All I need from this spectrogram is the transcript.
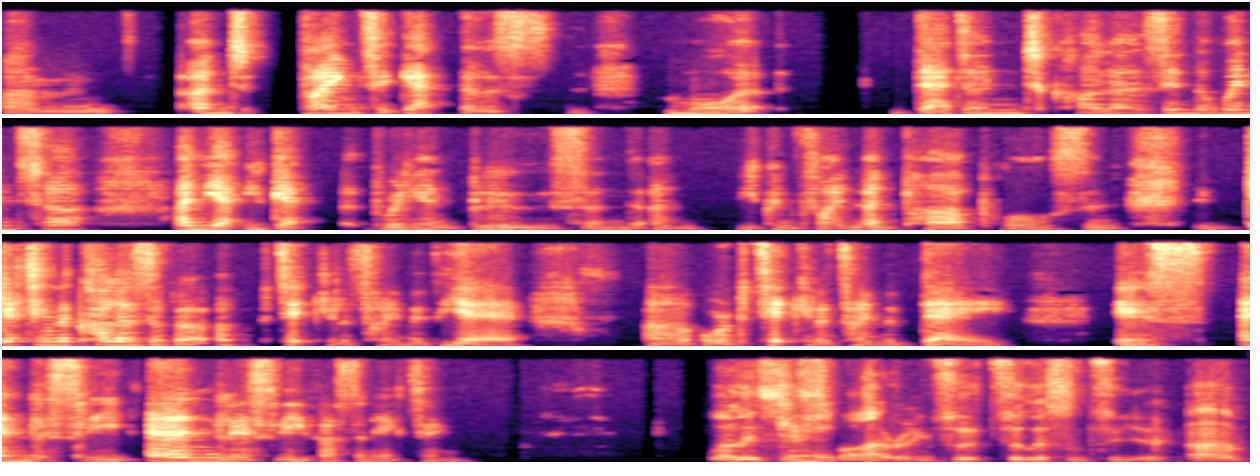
um, and trying to get those more deadened colours in the winter, and yet you get brilliant blues and and you can find and purples and getting the colours of a, of a particular time of year uh, or a particular time of day is endlessly endlessly fascinating. Well, it's to inspiring to, to listen to you. Um,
